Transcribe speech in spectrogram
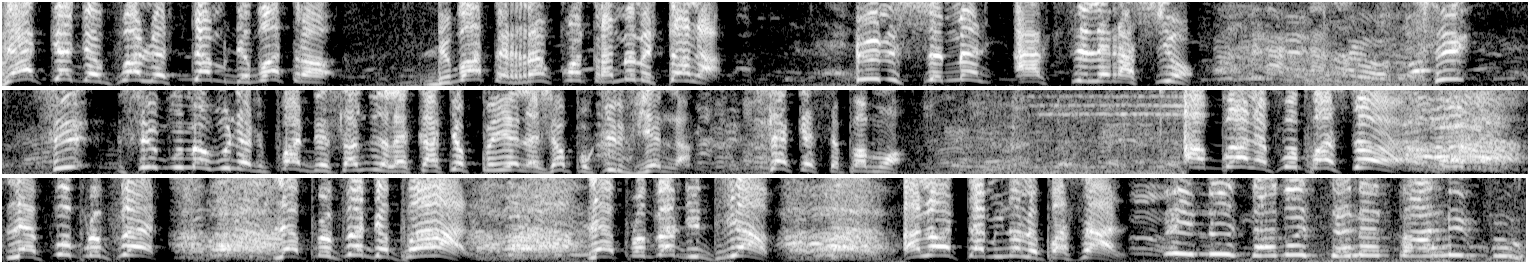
Dès que je vois le thème de votre, de votre rencontre en même temps là, une semaine accélération. Si, si, si vous-même vous, n'êtes pas descendu dans les quartiers payer les gens pour qu'ils viennent là, c'est que c'est pas moi. Abat les faux pasteurs, les faux prophètes, les prophètes de Baal, les prophètes du diable. Alors terminons le passage. Si nous avons semé parmi vous,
